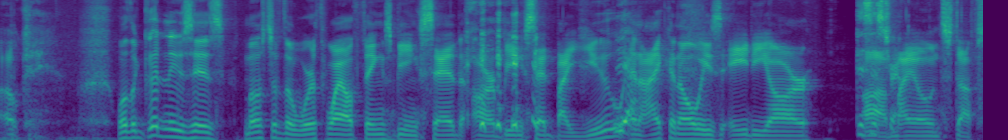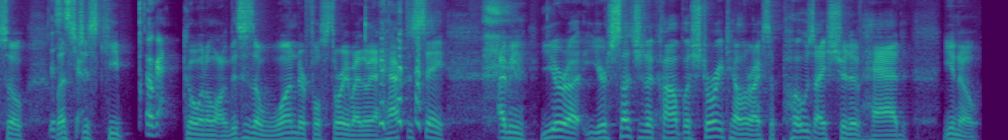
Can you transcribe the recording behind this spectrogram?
Okay. Well, the good news is most of the worthwhile things being said are being said by you, Yeah. and I can always ADR This is uh, my own stuff. So This let's just keep Okay. going along. This is a wonderful story, by the way. I have to say, I mean, you're a you're such an accomplished storyteller. I suppose I should have had, you know,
